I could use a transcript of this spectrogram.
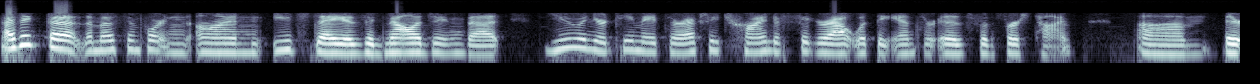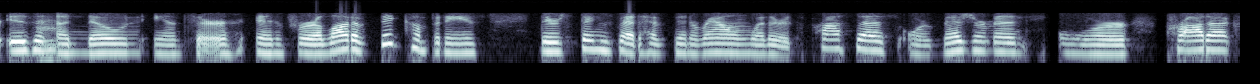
I think that the most important on each day is acknowledging that you and your teammates are actually trying to figure out what the answer is for the first time. Um, there isn't mm-hmm. a known answer. And for a lot of big companies, there's things that have been around, whether it's process or measurements or products,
